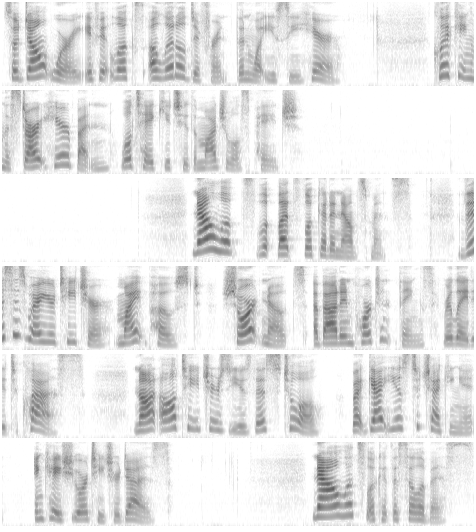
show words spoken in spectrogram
so don't worry if it looks a little different than what you see here. Clicking the Start Here button will take you to the Modules page. Now let's, let's look at announcements. This is where your teacher might post short notes about important things related to class. Not all teachers use this tool, but get used to checking it in case your teacher does. Now let's look at the syllabus.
